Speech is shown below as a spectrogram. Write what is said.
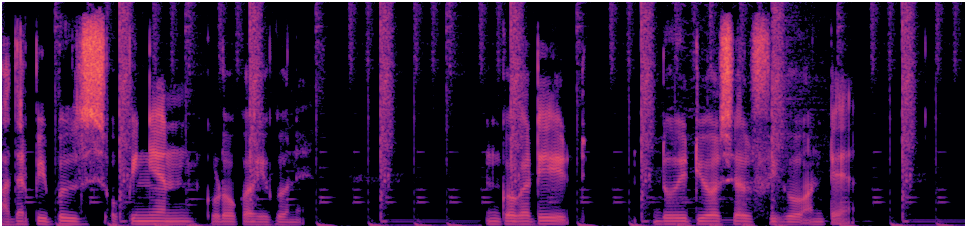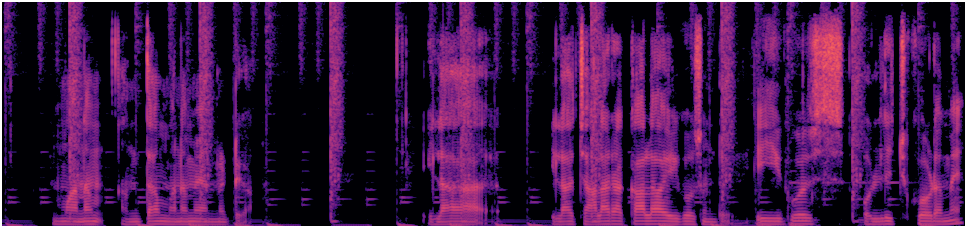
అదర్ పీపుల్స్ ఒపీనియన్ కూడా ఒక ఇగోనే ఇంకొకటి డూ ఇట్ యువర్ సెల్ఫ్ ఇగో అంటే మనం అంతా మనమే అన్నట్టుగా. ఇలా ఇలా చాలా రకాల ఈగోస్ ఉంటాయి. ఈ ఈగోస్ వదిలించుకోవడమే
